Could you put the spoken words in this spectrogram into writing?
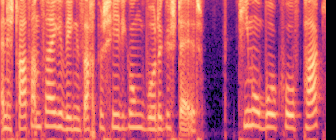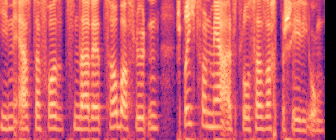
Eine Strafanzeige wegen Sachbeschädigung wurde gestellt. Timo Burghof-Parkin, erster Vorsitzender der Zauberflöten, spricht von mehr als bloßer Sachbeschädigung.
